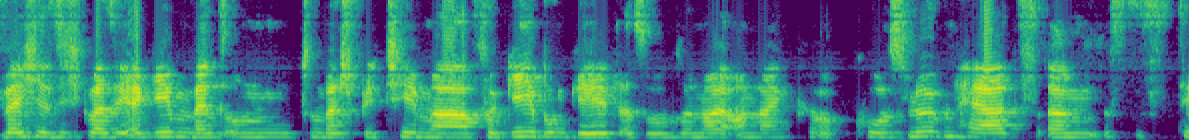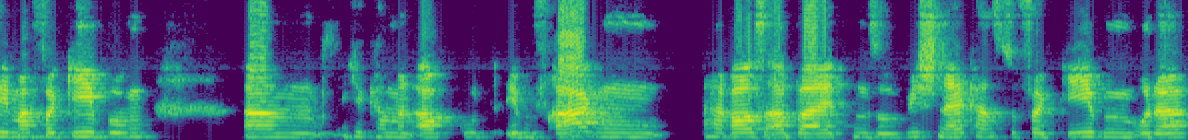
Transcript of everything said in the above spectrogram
welche sich quasi ergeben, wenn es um zum Beispiel Thema Vergebung geht. Also unser neuer Online-Kurs Löwenherz ähm, ist das Thema Vergebung. Ähm, hier kann man auch gut eben Fragen herausarbeiten, so wie schnell kannst du vergeben oder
